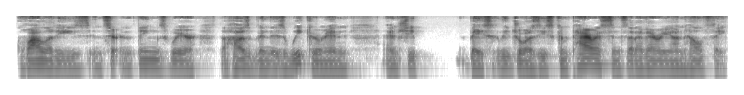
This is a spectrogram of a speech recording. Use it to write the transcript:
qualities in certain things where the husband is weaker in, and she basically draws these comparisons that are very unhealthy.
